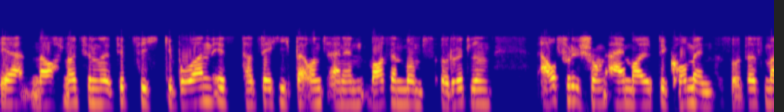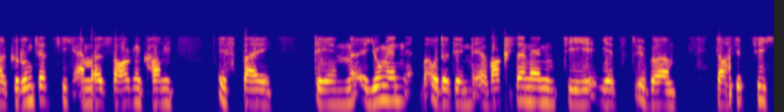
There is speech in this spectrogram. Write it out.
der nach 1970 geboren ist, tatsächlich bei uns einen Masernmumps-Röteln Auffrischung einmal bekommen, so dass man grundsätzlich einmal sagen kann, ist bei den Jungen oder den Erwachsenen, die jetzt über nach 70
